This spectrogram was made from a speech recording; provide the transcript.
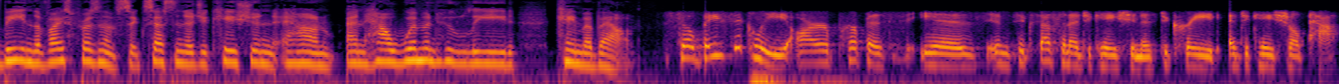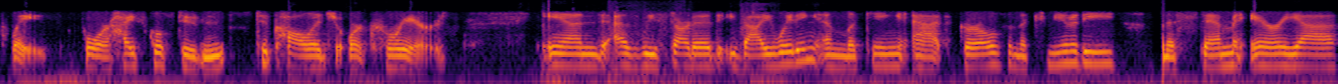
being the vice president of success in education and, and how Women Who Lead came about. So basically, our purpose is in success in education is to create educational pathways for high school students to college or careers. And as we started evaluating and looking at girls in the community, in the STEM area,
